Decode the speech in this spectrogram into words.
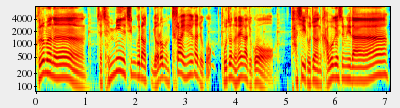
그러면은 제 잼민이 친구랑 좀 여러 번 트라이 해가지고 도전을 해가지고 다시 도전 가보겠습니다.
